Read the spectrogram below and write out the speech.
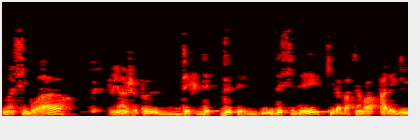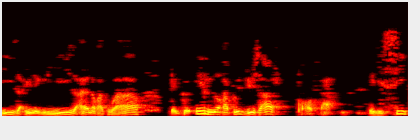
ou un ciboire, eh bien, je peux décider qu'il appartiendra à l'Église, à une Église, à un oratoire, et qu'il n'aura plus d'usage profane. Et ici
